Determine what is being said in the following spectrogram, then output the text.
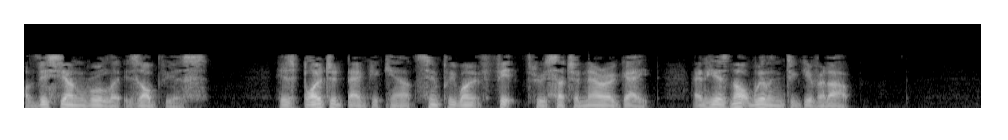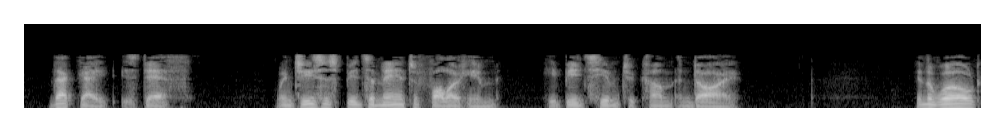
of this young ruler is obvious. His bloated bank account simply won't fit through such a narrow gate, and he is not willing to give it up. That gate is death. When Jesus bids a man to follow him, he bids him to come and die. In the world,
